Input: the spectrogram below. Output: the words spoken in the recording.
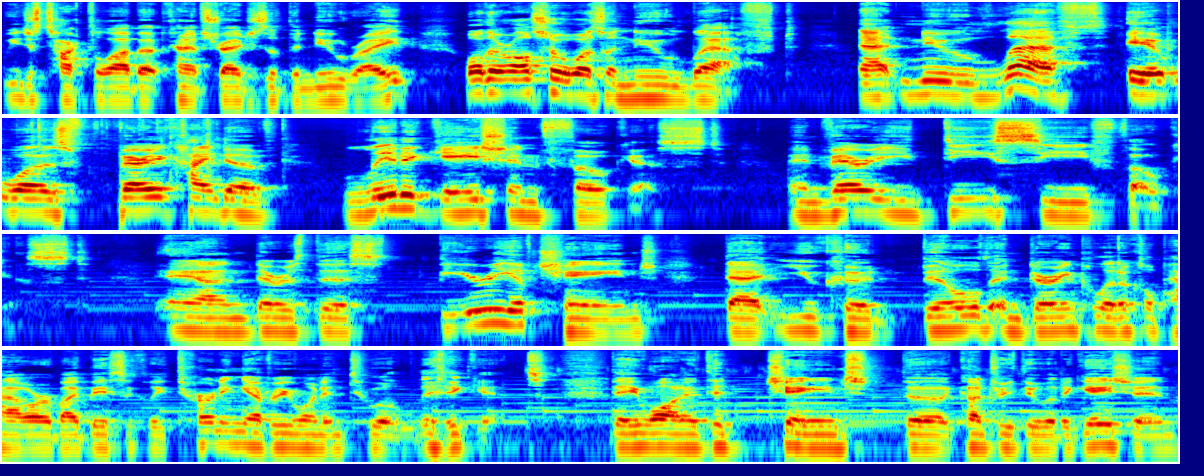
We just talked a lot about kind of strategies of the new right. Well, there also was a new left. That new left, it was very kind of litigation focused and very DC focused. And there was this theory of change that you could build enduring political power by basically turning everyone into a litigant. They wanted to change the country through litigation.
